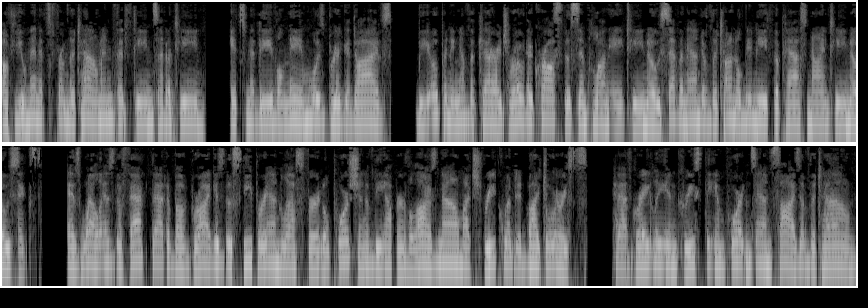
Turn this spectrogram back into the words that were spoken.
a few minutes from the town in 1517. Its medieval name was Brigadives. The opening of the carriage road across the Simplon 1807 and of the tunnel beneath the pass 1906, as well as the fact that above Bride is the steeper and less fertile portion of the upper Valais now much frequented by tourists, have greatly increased the importance and size of the town.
